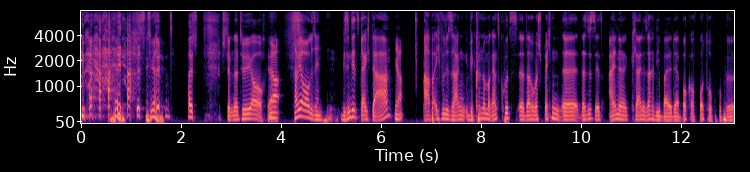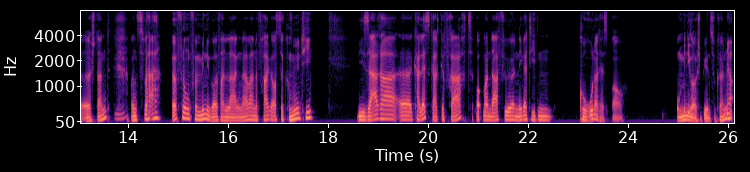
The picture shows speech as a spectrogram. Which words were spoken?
Das stimmt. Das stimmt natürlich auch. Ja. Ja, habe ich auch gesehen. Wir sind jetzt gleich da, Ja. Aber ich würde sagen, wir können noch mal ganz kurz äh, darüber sprechen. Äh, das ist jetzt eine kleine Sache, die bei der Bock auf Bottrop Gruppe äh, stand. Und zwar Öffnung für Minigolfanlagen. Da war eine Frage aus der Community. Die Sarah äh, Kaleska hat gefragt, ob man dafür einen negativen Corona-Test braucht, um Minigolf spielen zu können. Ja.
